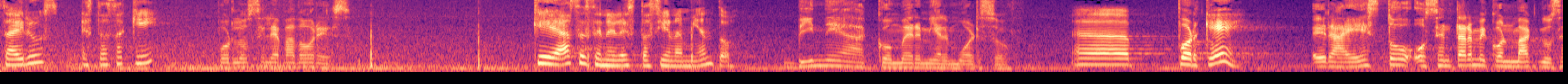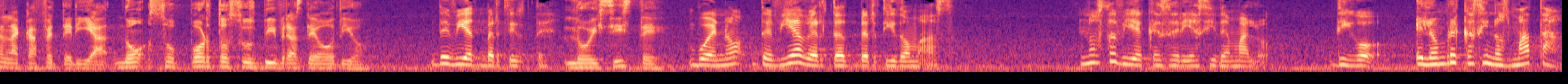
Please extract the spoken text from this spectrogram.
Cyrus, ¿estás aquí? Por los elevadores. ¿Qué haces en el estacionamiento? Vine a comer mi almuerzo. Eh, ¿Por qué? ¿Era esto o sentarme con Magnus en la cafetería? No soporto sus vibras de odio. Debí advertirte. Lo hiciste. Bueno, debí haberte advertido más. No sabía que sería así de malo. Digo, el hombre casi nos mata.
